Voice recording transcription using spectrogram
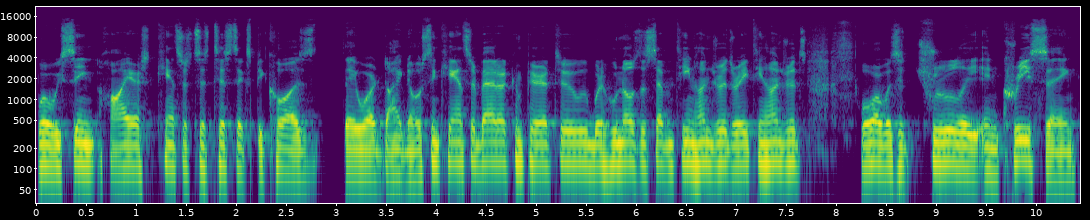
where we're seeing higher cancer statistics because they were diagnosing cancer better compared to who knows the 1700s or 1800s, or was it truly increasing?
